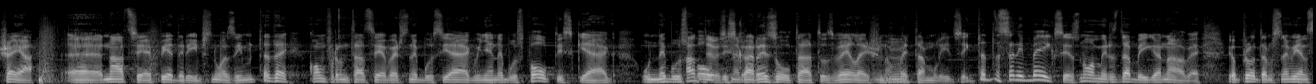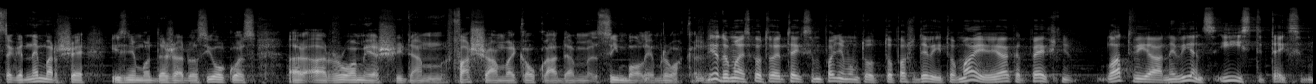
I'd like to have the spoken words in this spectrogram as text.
šajā uh, nācijai piederības nozīmē. Tad tai konfrontācijai vairs nebūs jēga, viņai nebūs politiska jēga un nebūs Atdeves politiskā nebūs. rezultāta uz vēlēšanām mm -hmm. vai tam līdzīgi. Tad tas arī beigsies, nomirs dabīgā nāvē. Jo, protams, neviens tagad nemaršē, izņemot dažādos jokos ar, ar romiešu fašām vai kaut kādām simboliem rokā. Iedomājieties, kaut vai teiksim, paņemam to, to pašu 9. maiju, ja, kad pēkšņi Latvijā neviens īsti teiksim,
